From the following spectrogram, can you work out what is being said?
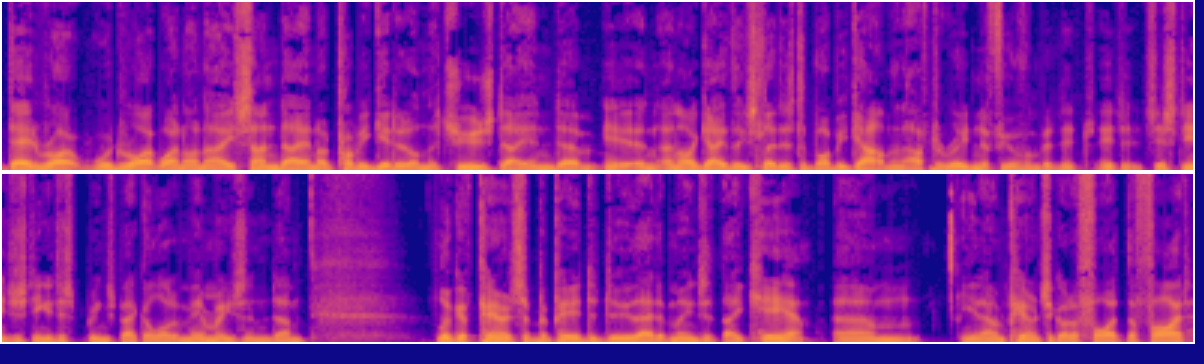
Dad write, would write one on a Sunday, and I'd probably get it on the Tuesday. And um, yeah, and, and, I gave these letters to Bobby Gartland after reading a few of them. But it, it, it's just interesting. It just brings back a lot of memories. And um, look, if parents are prepared to do that, it means that they care. Um, you know, and parents have got to fight the fight.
